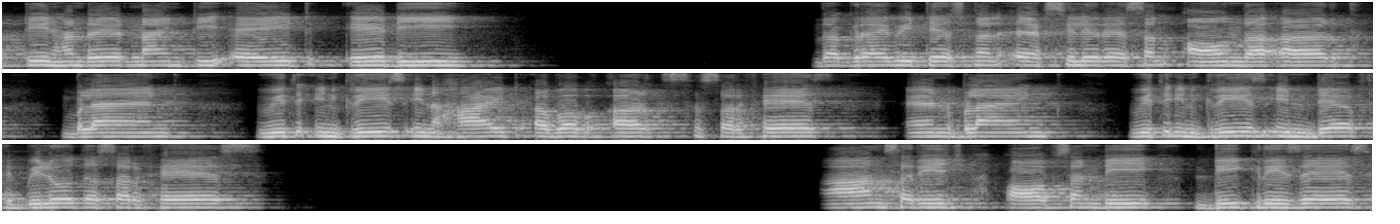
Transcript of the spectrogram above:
1398 AD. The gravitational acceleration on the Earth blank with increase in height above Earth's surface and blank with increase in depth below the surface. Answer is option D, decreases.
